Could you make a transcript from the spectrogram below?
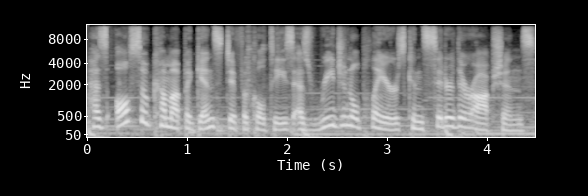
has also come up against difficulties as regional players consider their options.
